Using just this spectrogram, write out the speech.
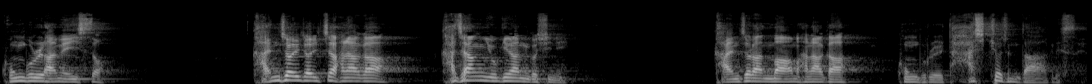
공부를 함에 있어 간절 절자 하나가 가장 요긴한 것이니 간절한 마음 하나가 공부를 다 시켜준다 그랬어요.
